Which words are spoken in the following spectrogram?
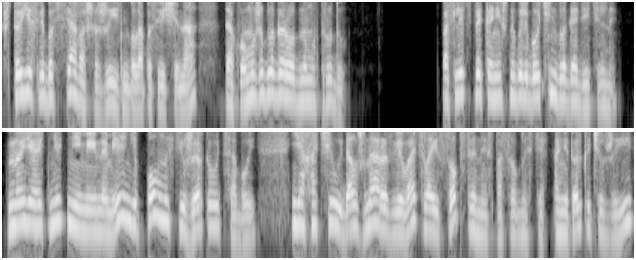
Что если бы вся ваша жизнь была посвящена такому же благородному труду? Последствия, конечно, были бы очень благодетельны. Но я отнюдь не имею намерения полностью жертвовать собой. Я хочу и должна развивать свои собственные способности, а не только чужие,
